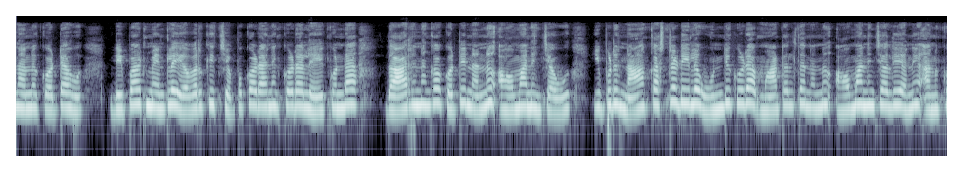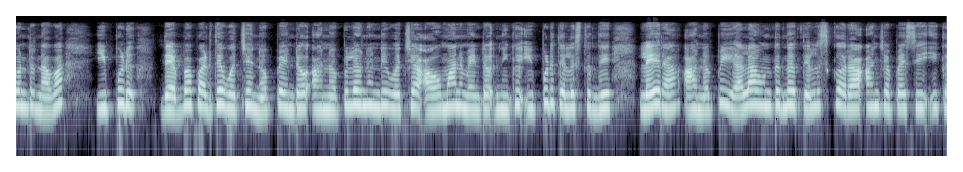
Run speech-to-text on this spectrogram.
నన్ను కొట్టావు. డిపార్ట్మెంట్లో ఎవరికి చెప్పుకోవడానికి కూడా లేకుండా దారుణంగా కొట్టి నన్ను అవమానించావు. ఇప్పుడు నా కస్టడీలో ఉండి కూడా మాటలతో నన్ను అవమానించాలి అని అనుకుంటున్నావా? ఇప్పుడు దెబ్బ పడితే వచ్చే నొప్పి ఏంటో ఆ నొప్పిలో నుండి వచ్చే అవమానం ఏంటో నీకు ఇప్పుడు తెలుస్తుంది. లేరా ఆ నొప్పి ఎలా ఉంటుందో తెలుసుకోరా అని చెప్పేసి ఇక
